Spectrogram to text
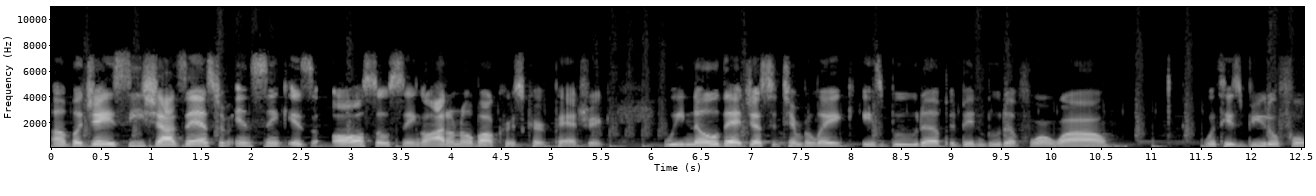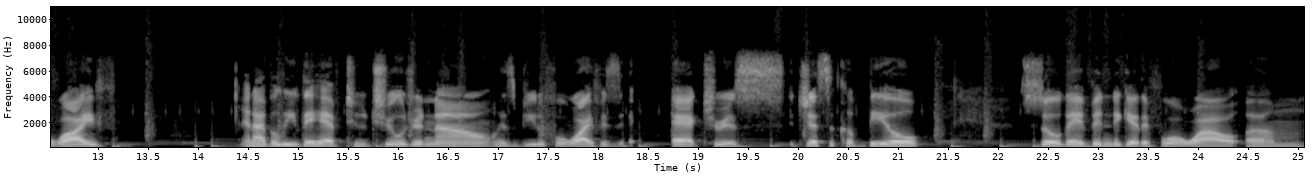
uh, but JC Chasez from NSYNC is also single. I don't know about Chris Kirkpatrick. We know that Justin Timberlake is booed up, been booed up for a while with his beautiful wife. And I believe they have two children now. His beautiful wife is actress Jessica Biel. So they've been together for a while. Um,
